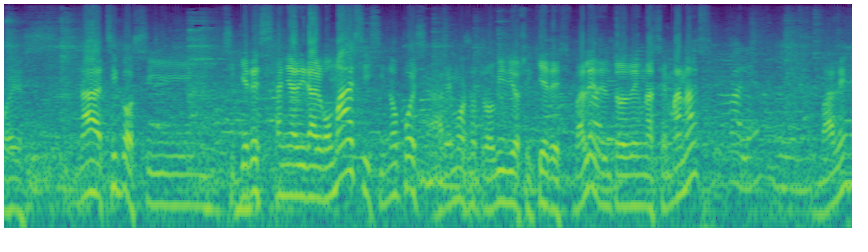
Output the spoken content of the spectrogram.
Pues nada chicos, si, si quieres añadir algo más y si no, pues haremos otro vídeo si quieres, ¿vale? Dentro de unas semanas. Vale, Vale.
